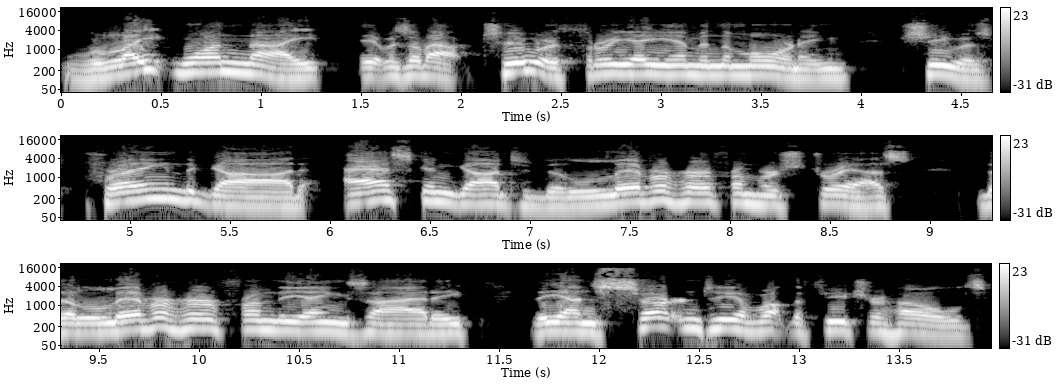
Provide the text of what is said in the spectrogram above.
late one night, it was about 2 or 3 a.m. in the morning. She was praying to God, asking God to deliver her from her stress, deliver her from the anxiety, the uncertainty of what the future holds.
